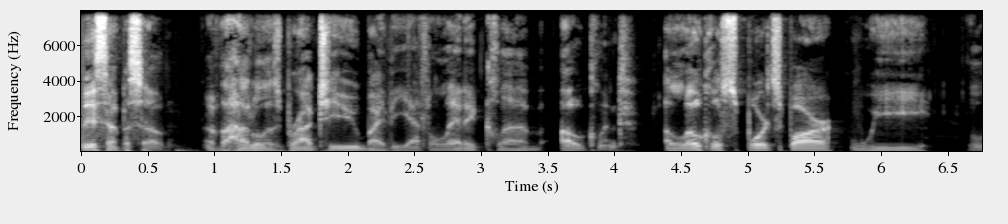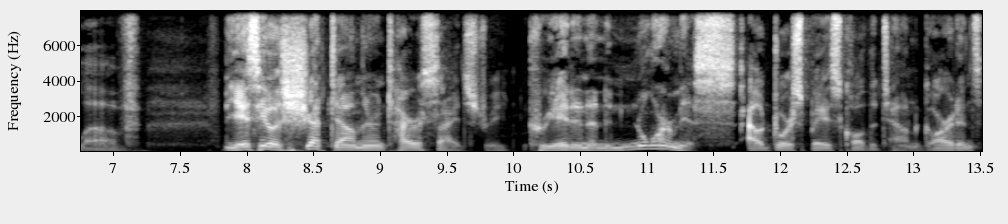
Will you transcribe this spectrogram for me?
This episode of The Huddle is brought to you by the Athletic Club Oakland, a local sports bar we love. The ACO has shut down their entire side street, created an enormous outdoor space called the Town Gardens,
